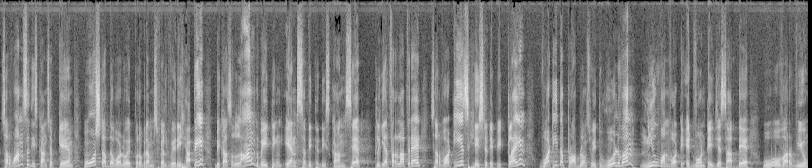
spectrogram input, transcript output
Sir, once this concept came, most of the worldwide programs felt very happy because long waiting ends with this concept. Clear for all of right? Sir, what is HTTP client? What is the problems with old one? New one, what advantages are there? Overview.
